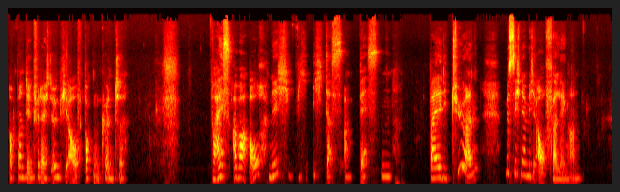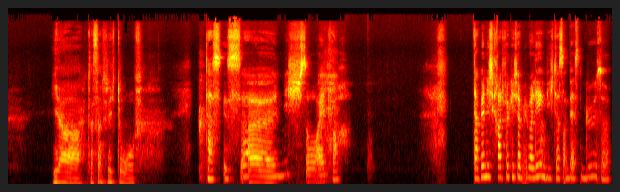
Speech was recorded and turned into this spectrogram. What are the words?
ob man den vielleicht irgendwie aufbocken könnte. Weiß aber auch nicht, wie ich das am besten. Weil die Türen müsste ich nämlich auch verlängern. Ja, das ist natürlich doof. Das ist äh, nicht so einfach. Da bin ich gerade wirklich am Überlegen, wie ich das am besten löse.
